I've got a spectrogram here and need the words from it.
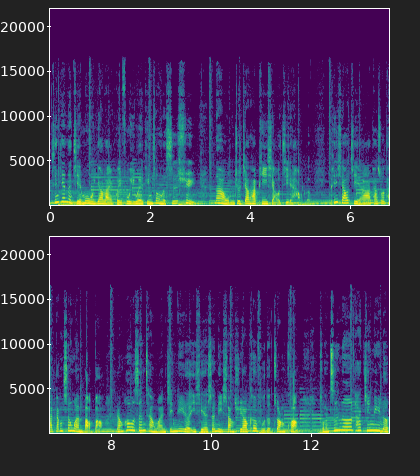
今天的节目要来回复一位听众的思绪，那我们就叫她 P 小姐好了。P 小姐啊，她说她刚生完宝宝，然后生产完经历了一些生理上需要克服的状况。总之呢，她经历了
